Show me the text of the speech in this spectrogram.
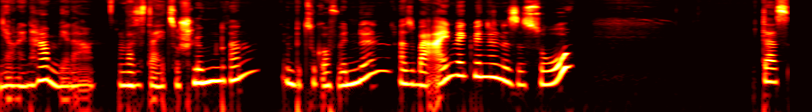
Ja, und den haben wir da. Und was ist da jetzt so schlimm dran in Bezug auf Windeln? Also bei Einwegwindeln ist es so, dass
